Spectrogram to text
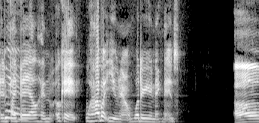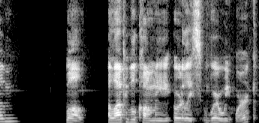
And Piper. And okay, well, how about you now? What are your nicknames? Um, well, a lot of people call me, or at least where we work,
